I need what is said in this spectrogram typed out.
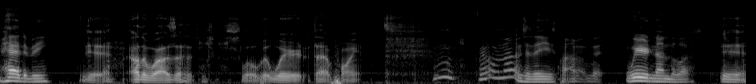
Had to be. Yeah. Otherwise, that's a little bit weird at that point. Well, not in today's climate, but weird nonetheless. Yeah.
